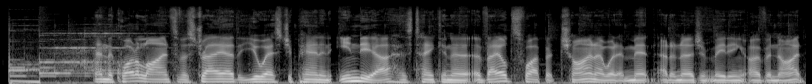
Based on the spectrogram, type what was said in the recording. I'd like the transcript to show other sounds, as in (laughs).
And the Quad Alliance of Australia, the US, Japan, and India has taken a, a veiled swipe at China when it met at an urgent meeting overnight.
